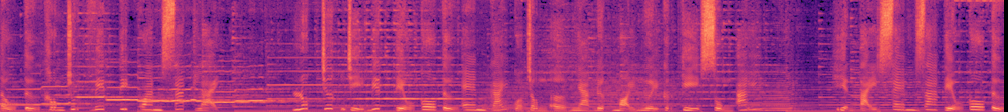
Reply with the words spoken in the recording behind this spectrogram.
tẩu tử không chút vết tích quan sát lại. Lúc trước chỉ biết tiểu cô tử em gái của chồng ở nhà được mọi người cực kỳ sủng ái. Hiện tại xem ra tiểu cô tử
